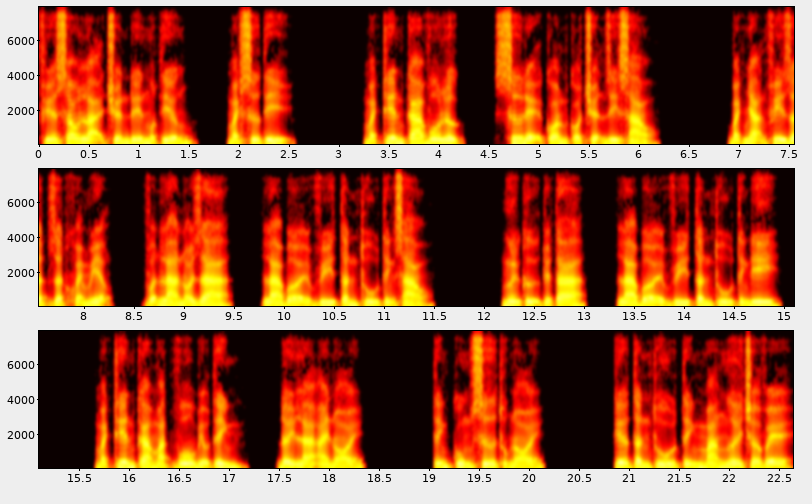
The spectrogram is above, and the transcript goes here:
phía sau lại truyền đến một tiếng, mạch sư tỷ, Mạch thiên ca vô lực, sư đệ còn có chuyện gì sao? Bạch nhạn phi giật giật khoe miệng, vẫn là nói ra, là bởi vì tần thủ tinh sao? Ngươi cự tuyệt ta, là bởi vì tần thủ tinh đi. Mạch thiên ca mặt vô biểu tình, đây là ai nói? Tĩnh cùng sư thúc nói. kia tần thủ tĩnh mang ngươi trở về,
